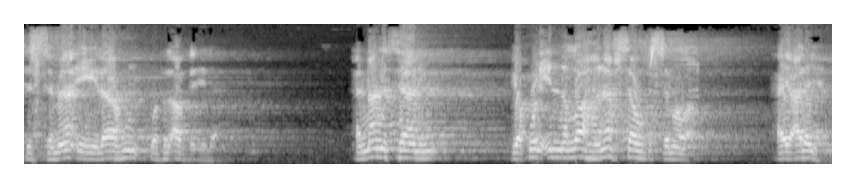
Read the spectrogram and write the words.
في السماء إله وفي الأرض إله. المعنى الثاني يقول إن الله نفسه في السماوات أي عليها.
